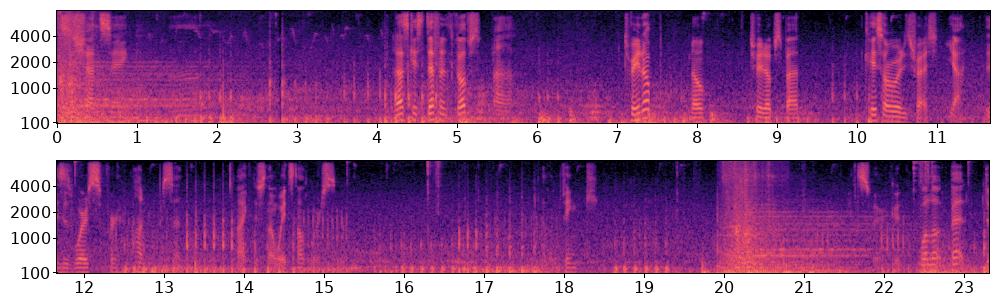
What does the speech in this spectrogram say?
The saying? Uh, last case, definitely gloves? Nah. Trade up? No. Trade up's bad. Case already trash. Yeah, this is worse for 100%. Like, there's no way it's not worse. I don't think it's very good. Well, uh, but the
